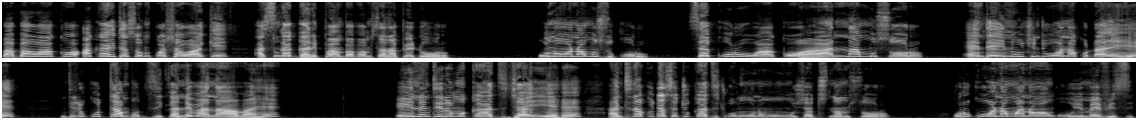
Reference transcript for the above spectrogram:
Baba wako akaita somukwasha wake asingagari pamba pamusana pedoro. Unoona muzukuru sekuru wako haana musoro. Ende ini uchindiona kudai he? Ndiri kutambudzika nevana ava he? Ini ndiri mukadzi chaiye he? Handina kuita setukadzi twomuno mumusha tusina musoro. Uri kuona mwana wangu uyu mavhisi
